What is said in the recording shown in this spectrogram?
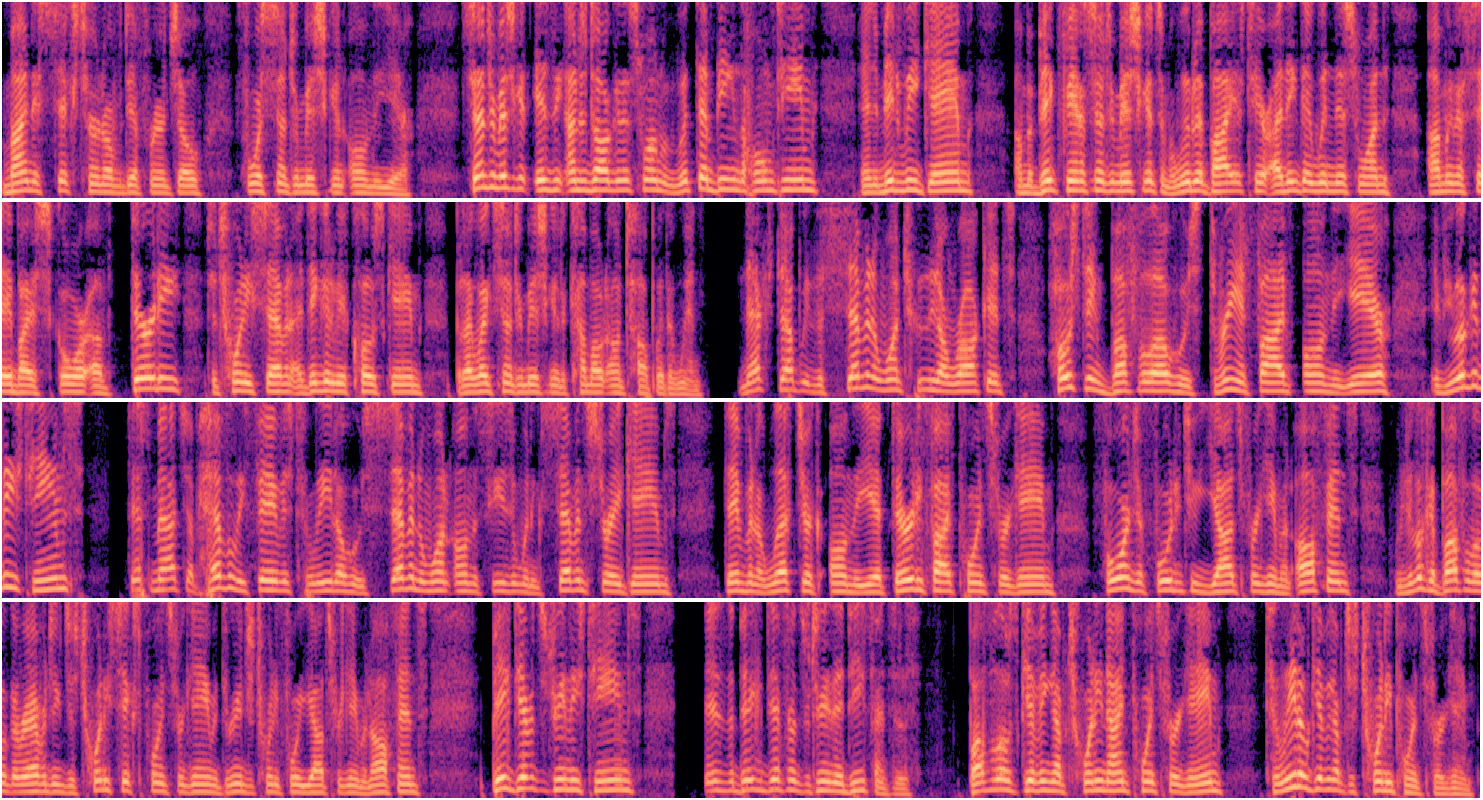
minus six turnover differential for Central Michigan on the year. Central Michigan is the underdog of this one, with them being the home team in a midweek game. I'm a big fan of Central Michigan, so I'm a little bit biased here. I think they win this one. I'm going to say by a score of 30 to 27. I think it'll be a close game, but I like Central Michigan to come out on top with a win. Next up, we have the 7 1 Toledo Rockets hosting Buffalo, who is 3 and 5 on the year. If you look at these teams, this matchup heavily favors Toledo, who's 7 1 on the season, winning seven straight games. They've been electric on the year 35 points per game, 442 yards per game on offense. When you look at Buffalo, they're averaging just 26 points per game and 324 yards per game on offense. Big difference between these teams is the big difference between the defenses. Buffalo's giving up 29 points per game, Toledo giving up just 20 points per game.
